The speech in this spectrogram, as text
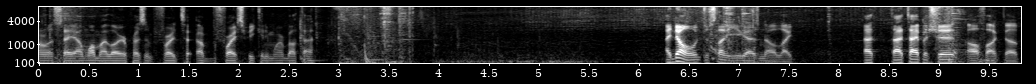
I want to say. I want my lawyer present before I t uh, before I speak anymore about that. I don't. Just letting you guys know, like that that type of shit, all fucked up.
